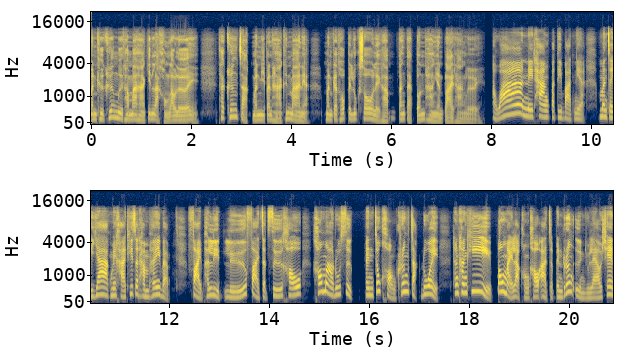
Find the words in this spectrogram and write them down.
มันคือเครื่องมือทำมาหากินหลักของเราเลย ถ้าเครื่องจักรมันมีปัญหาขึ้นมาเนี่ย มันกระทบเป็นลูกโซ่เลยครับ ตั้งแต่ต้นทางยันปลายทางเลย แต่ว่าในทางปฏิบัติเนี่ย มันจะยากไหมคะ ที่จะทำให้แบบฝ่ายผลิตหรือฝ่ายจัดซื้อเขาเข้ามารู้สึก เป็นเจ้าของเครื่องจักรด้วย ทั้งๆทที่เป้าหมายหลักของเขาอาจจะเป็นเรื่องอื่นอยู่แล้ว เช่น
